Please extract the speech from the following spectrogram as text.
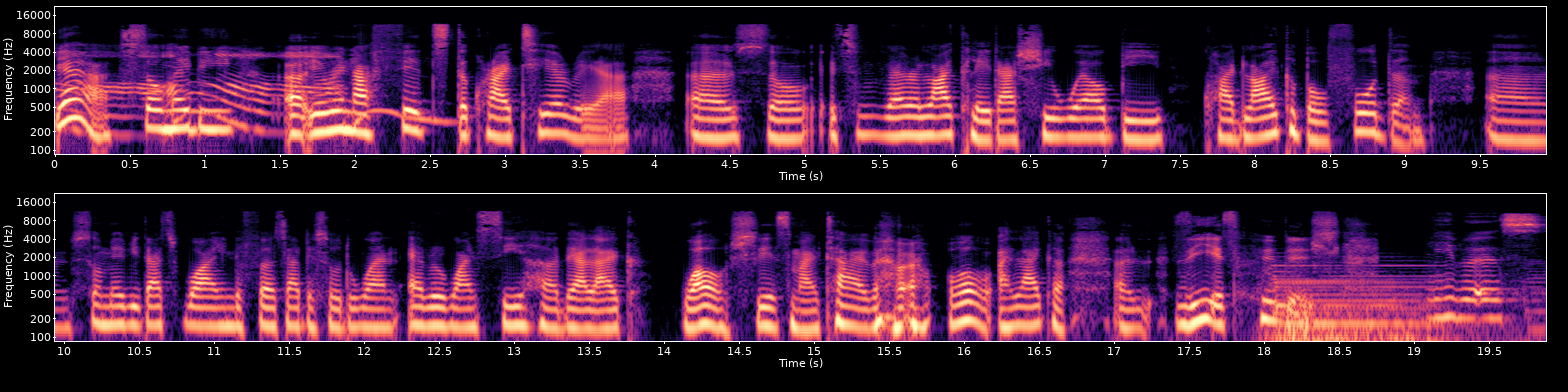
yeah, so maybe uh, Irina fits the criteria. Uh, so it's very likely that she will be quite likable for them. Um, so maybe that's why in the first episode, when everyone see her, they're like, "Wow, she is my type." oh, I like her. Uh, sie ist hübsch. Liebe ist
